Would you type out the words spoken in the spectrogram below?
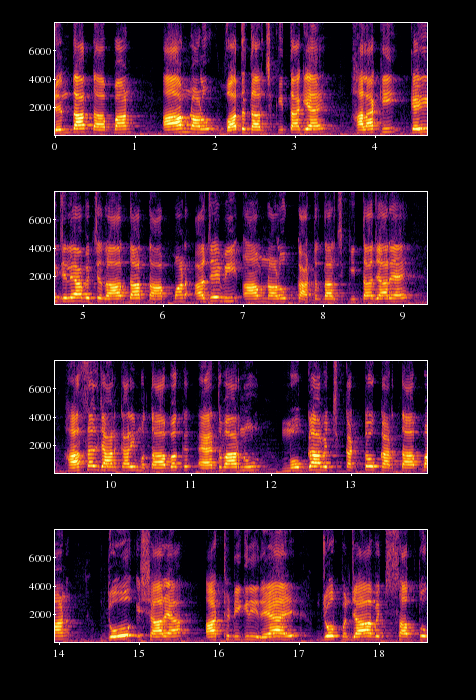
ਦਿਨ ਦਾ ਤਾਪਮਾਨ ਆਮ ਨਾਲੋਂ ਵੱਧ ਦਰਜ ਕੀਤਾ ਗਿਆ ਹੈ। ਹਾਲਾਂਕਿ ਕਈ ਜ਼ਿਲ੍ਹਿਆਂ ਵਿੱਚ ਰਾਤ ਦਾ ਤਾਪਮਾਨ ਅਜੇ ਵੀ ਆਮ ਨਾਲੋਂ ਘੱਟ ਦਰਜ ਕੀਤਾ ਜਾ ਰਿਹਾ ਹੈ। ਹਾਸਲ ਜਾਣਕਾਰੀ ਮੁਤਾਬਕ ਐਤਵਾਰ ਨੂੰ ਮੋਗਾ ਵਿੱਚ ਘੱਟੋ ਘੱਟ ਤਾਪਮਾਨ 2.8 ਡਿਗਰੀ ਰਿਹਾ ਹੈ, ਜੋ ਪੰਜਾਬ ਵਿੱਚ ਸਭ ਤੋਂ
